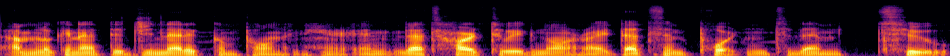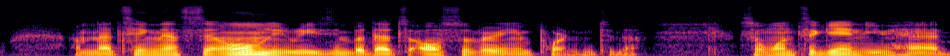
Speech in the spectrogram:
I'm looking at the genetic component here, and that's hard to ignore, right? That's important to them too. I'm not saying that's the only reason, but that's also very important to them. So once again, you had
